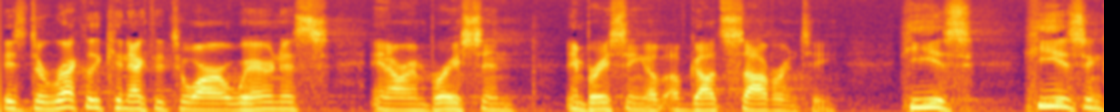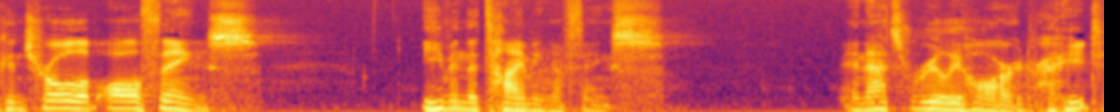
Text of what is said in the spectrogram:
is directly connected to our awareness and our embracing, embracing of, of God's sovereignty. He is, he is in control of all things, even the timing of things. And that's really hard, right?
